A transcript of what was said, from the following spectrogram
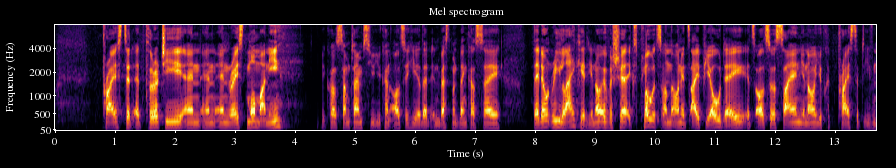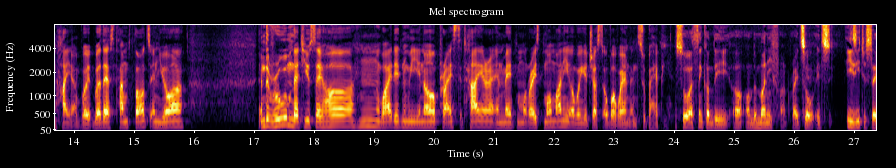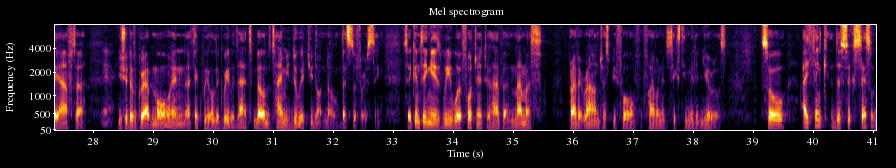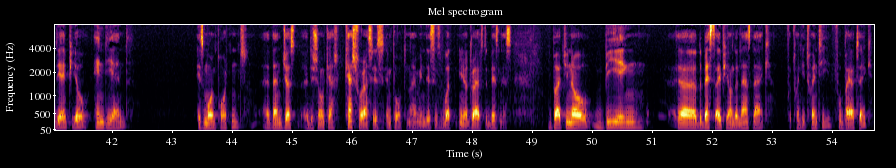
priced it at 30 and, and, and raised more money. Because sometimes you, you can also hear that investment bankers say, they don't really like it. You know, if a share explodes on, the, on its IPO day, it's also a sign, you know, you could price it even higher. Were, were there some thoughts in your in the room that you say, oh, hmm, why didn't we, you know, price it higher and made raised more money, or were you just overwhelmed and super happy? So I think on the uh, on the money front, right? So it's easy to say after yeah. you should have grabbed more, and I think we all agree with that. But on the time you do it, you don't know. That's the first thing. Second thing is we were fortunate to have a mammoth private round just before for 560 million euros. So I think the success of the IPO in the end is more important uh, than just additional cash. Cash for us is important. I mean, this is what you know drives the business. But you know, being uh, the best IPO on the Nasdaq for 2020 for biotech,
